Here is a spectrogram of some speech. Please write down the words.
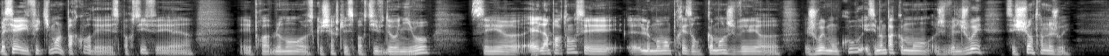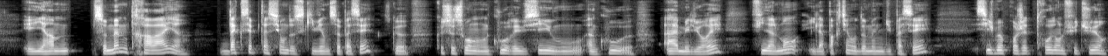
Bah, c'est effectivement le parcours des sportifs et euh, et probablement euh, ce que cherchent les sportifs de haut niveau. C'est euh, l'important, c'est le moment présent. Comment je vais euh, jouer mon coup. Et c'est même pas comment je vais le jouer, c'est je suis en train de le jouer. Et il y a ce même travail d'acceptation de ce qui vient de se passer, parce que que ce soit un coup réussi ou un coup à améliorer, finalement, il appartient au domaine du passé. Si je me projette trop dans le futur,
